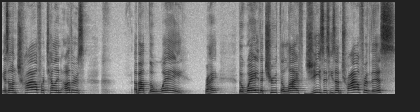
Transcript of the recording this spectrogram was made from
is on trial for telling others about the way, right? The way, the truth, the life, Jesus. He's on trial for this.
